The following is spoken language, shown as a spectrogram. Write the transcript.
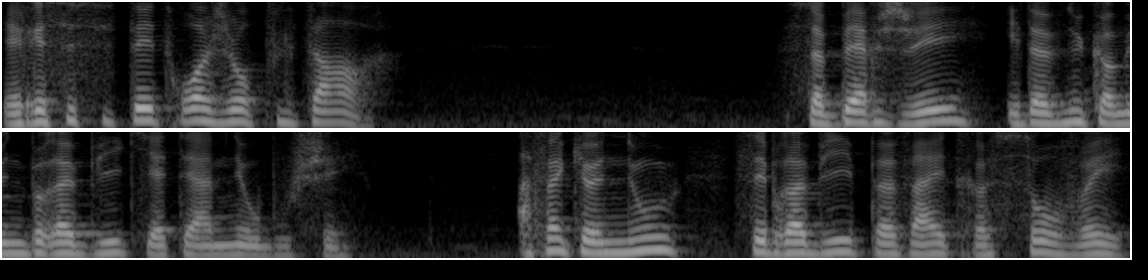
et ressuscité trois jours plus tard. Ce berger est devenu comme une brebis qui a été amenée au boucher, afin que nous, ces brebis, peuvent être sauvées,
